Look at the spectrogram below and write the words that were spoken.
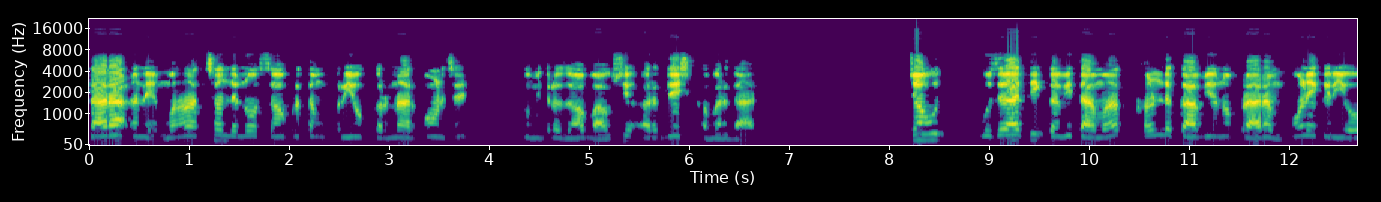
ધારા અને મહાછંદ નો સૌપ્રથમ પ્રયોગ કરનાર કોણ છે? તો મિત્રો જવાબ આવશે અર્દેશ ખબરદાર. ચૌદ ગુજરાતી કવિતામાં ખંડ કાવ્યનો પ્રારંભ કોણે કર્યો?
